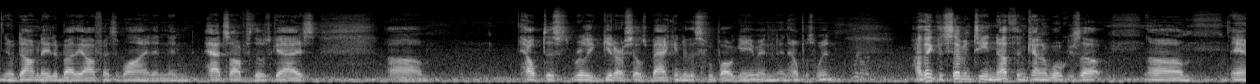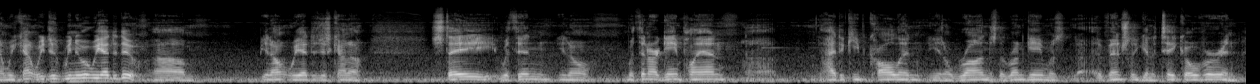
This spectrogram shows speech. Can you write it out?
you know, dominated by the offensive line. And, then hats off to those guys. Um, helped us really get ourselves back into this football game and, and help us win. I think the 17 nothing kind of woke us up, um, and we kind of, we just we knew what we had to do. Um, you know, we had to just kind of stay within you know within our game plan. Uh, I had to keep calling, you know, runs. The run game was eventually going to take over, and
